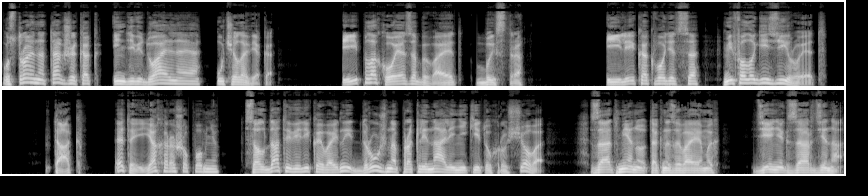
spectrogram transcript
устроена так же, как индивидуальная у человека. И плохое забывает быстро. Или, как водится, мифологизирует. Так, это и я хорошо помню. Солдаты Великой войны дружно проклинали Никиту Хрущева за отмену так называемых денег за ордена,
